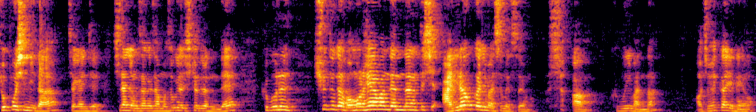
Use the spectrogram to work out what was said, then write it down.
교포십니다. 제가 이제 지난 영상에서 한번 소개를 시켜드렸는데 그분은 슈드가 뭐뭐 해야만 된다는 뜻이 아니라고까지 말씀했어요. 아 그분이 맞나? 아, 좀 헷갈리네요.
